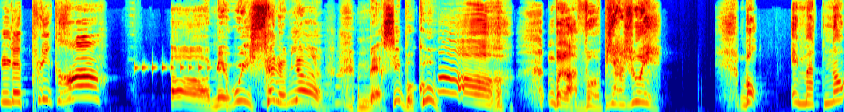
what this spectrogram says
Le plus grand. Ah, mais oui, c'est le mien. Merci beaucoup. Oh Bravo, bien joué Bon, et maintenant,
